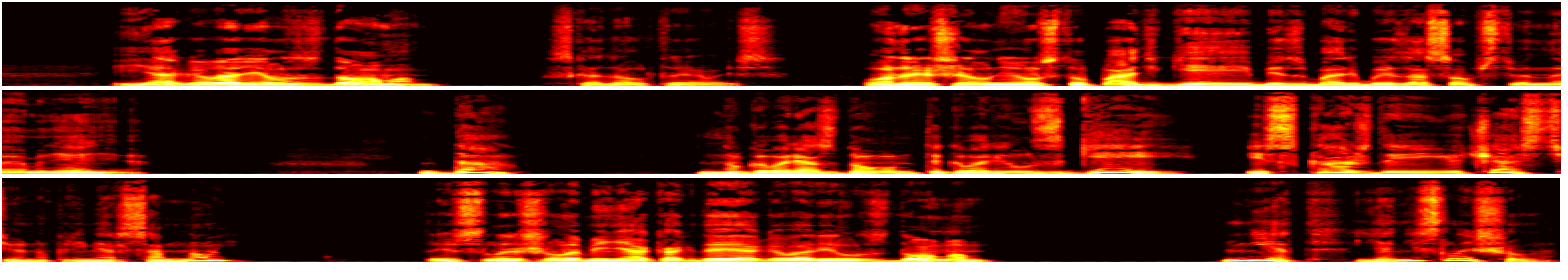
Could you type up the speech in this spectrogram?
— Я говорил с домом, — сказал Тревис. Он решил не уступать геи без борьбы за собственное мнение. — Да, но, говоря с домом, ты говорил с геей и с каждой ее частью, например, со мной. — Ты слышала меня, когда я говорил с домом? — Нет, я не слышала.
